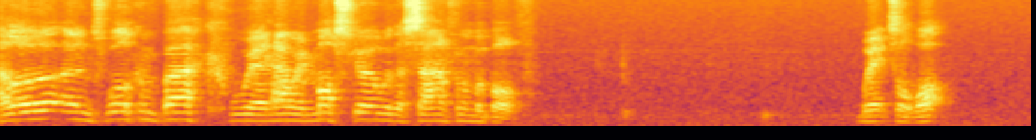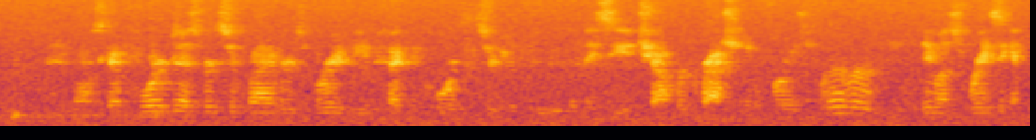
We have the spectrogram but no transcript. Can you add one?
Hello and welcome back. We're now in Moscow with a sign from above. Wait till what? Moscow. Four desperate survivors brave the infected hordes in search of food. When they see a chopper crashing in a frozen river, they must race against.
